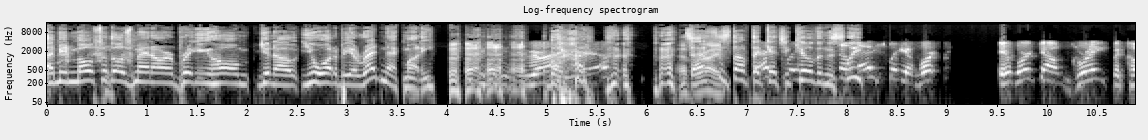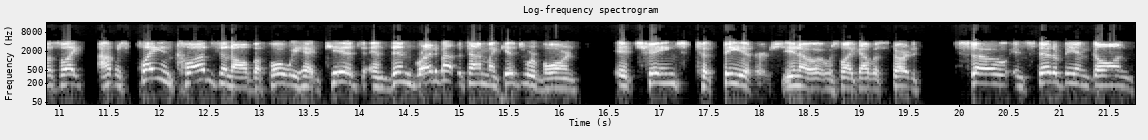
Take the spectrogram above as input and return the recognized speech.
I mean, most of those men aren't bringing home, you know, you ought to be a redneck money. right, yeah. That's, right. the stuff that gets you killed in the you know, sleep. Actually, it worked. It worked out great because, like, I was playing clubs and all before we had kids, and then right about the time my kids were born, it changed to theaters. You know, it was like I was starting. So instead of being gone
